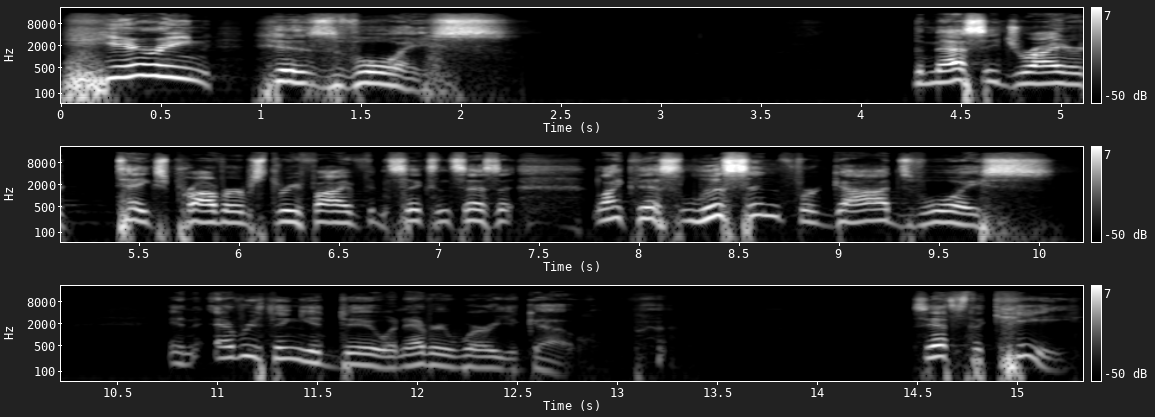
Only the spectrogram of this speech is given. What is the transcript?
hearing His voice. The message writer takes Proverbs 3, 5, and 6 and says it like this Listen for God's voice in everything you do and everywhere you go. See, that's the key.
